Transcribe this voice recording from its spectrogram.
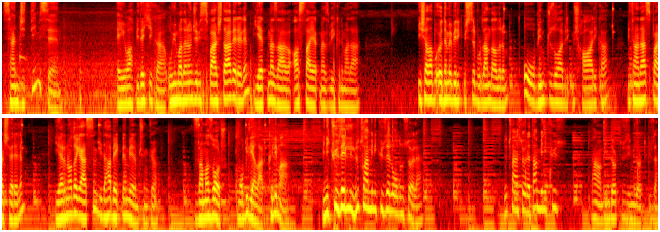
Sen ciddi misin? Eyvah bir dakika. Uyumadan önce bir sipariş daha verelim. Yetmez abi. Asla yetmez bir klima daha. İnşallah bu ödeme birikmiştir. Buradan da alırım. Oo 1300 dolar birikmiş. Harika. Bir tane daha sipariş verelim. Yarın o da gelsin. Bir daha beklemeyelim çünkü. Zamazor. Mobilyalar. Klima. 1250. Lütfen 1250 olduğunu söyle. Lütfen söyle. Tam 1200. Tamam 1424. Güzel.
